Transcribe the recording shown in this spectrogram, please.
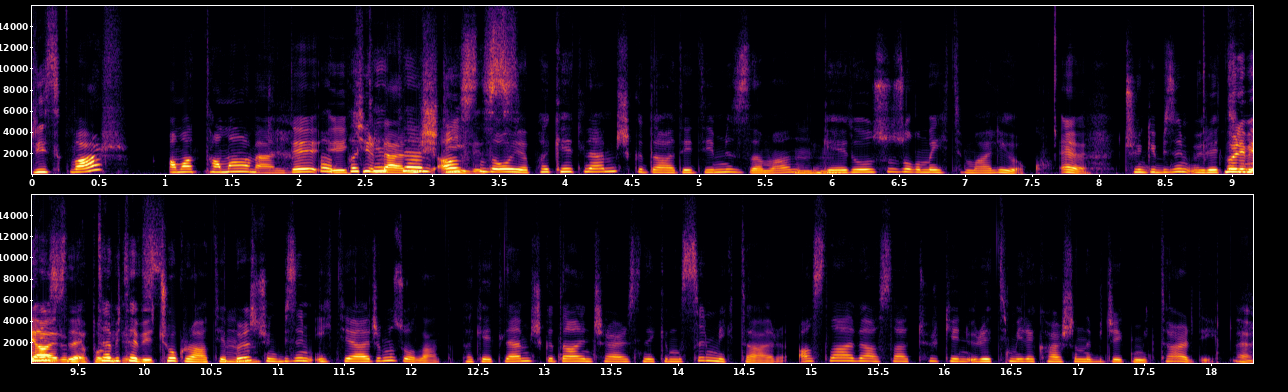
risk var ama tamamen de ha, e, kirlenmiş değiliz. Aslında o ya paketlenmiş gıda dediğimiz zaman Hı-hı. GDO'suz olma ihtimali yok. Evet. Çünkü bizim üretimimizle Böyle bir ayrım tabii tabii çok rahat yaparız. Hı-hı. Çünkü bizim ihtiyacımız olan paketlenmiş gıdanın içerisindeki mısır miktarı asla ve asla Türkiye'nin üretimiyle karşılanabilecek bir miktar değil. Evet.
